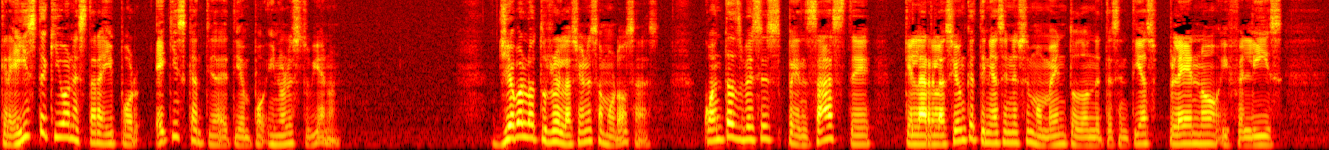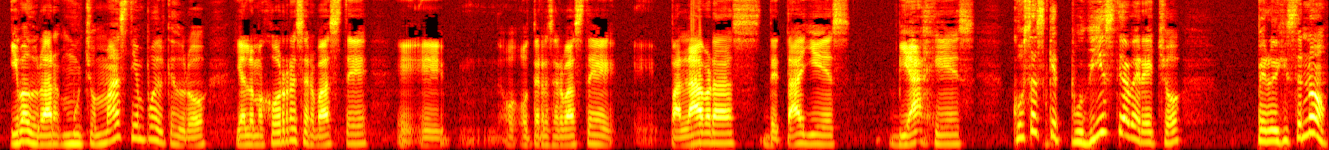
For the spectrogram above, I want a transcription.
creíste que iban a estar ahí por X cantidad de tiempo y no lo estuvieron? Llévalo a tus relaciones amorosas. ¿Cuántas veces pensaste que la relación que tenías en ese momento, donde te sentías pleno y feliz, iba a durar mucho más tiempo del que duró y a lo mejor reservaste eh, eh, o, te reservaste palabras, detalles, viajes, cosas que pudiste haber hecho, pero dijiste no,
